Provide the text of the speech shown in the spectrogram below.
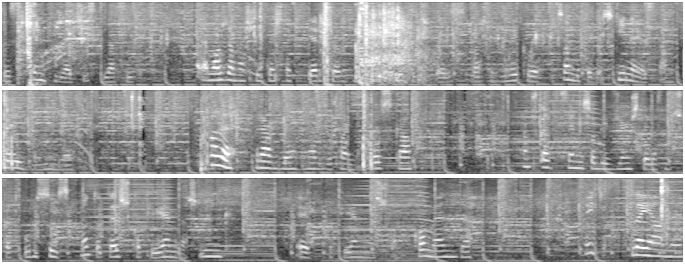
ze skrzynki leci z Classic. Ale można właśnie też taki pierwszy oryginalny kupić, to jest właśnie zwykły. Są do tego skiny, jest tam fake i inne. Ale prawda, bardzo fajna koska. Na przykład chcemy sobie wziąć teraz na przykład Ursus, no to też kopiujemy nasz link, e, kopiujemy naszą komendę. No i co? Wklejamy.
